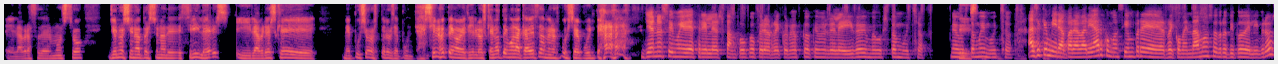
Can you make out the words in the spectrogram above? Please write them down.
El abrazo del monstruo. Yo no soy una persona de thrillers y la verdad es que me puso los pelos de punta. Si no tengo que decir, los que no tengo en la cabeza me los puse de punta. Yo no soy muy de thrillers tampoco, pero reconozco que me lo he leído y me gustó mucho. Me gustó muy mucho. Así que mira, para variar, como siempre, recomendamos otro tipo de libros,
